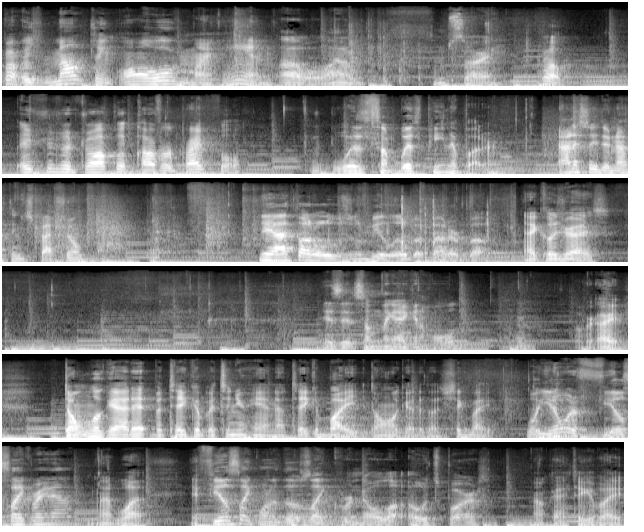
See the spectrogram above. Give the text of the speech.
Bro, it's melting all over my hand. Oh well, I don't. I'm sorry. Bro, it's just a chocolate covered pretzel. With some with peanut butter. Honestly, they're nothing special. Yeah, I thought it was gonna be a little bit better, but All right, close your eyes. is it something I can hold? Mm-hmm. All right, don't look at it, but take a. It's in your hand now. Take a bite. Don't look at it. Just take a bite. Well, you know what it feels like right now? Not what? It feels like one of those like granola oats bars. Okay, take a bite.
